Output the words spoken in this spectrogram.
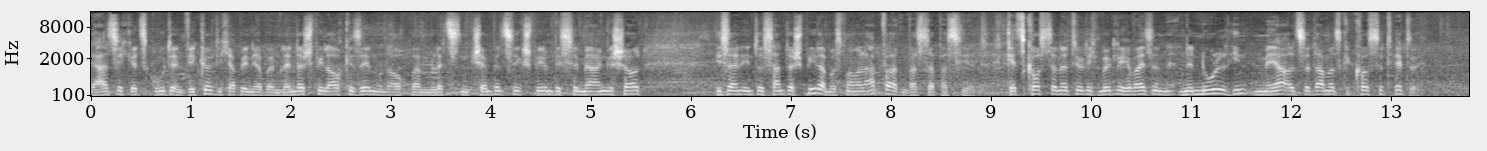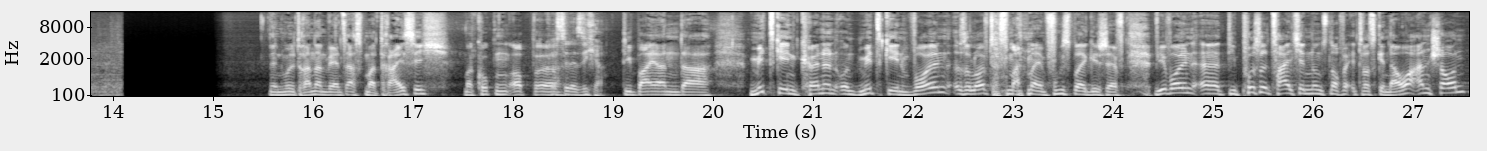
Der hat sich jetzt gut entwickelt. Ich habe ihn ja beim Länderspiel auch gesehen und auch beim letzten Champions League-Spiel ein bisschen mehr angeschaut. Ist ein interessanter Spieler, muss man mal abwarten, was da passiert. Jetzt kostet er natürlich möglicherweise eine Null hinten mehr, als er damals gekostet hätte eine Null dran, dann wären es erstmal 30. Mal gucken, ob äh, die Bayern da mitgehen können und mitgehen wollen. So läuft das manchmal im Fußballgeschäft. Wir wollen äh, die Puzzleteilchen uns noch etwas genauer anschauen.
